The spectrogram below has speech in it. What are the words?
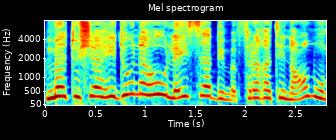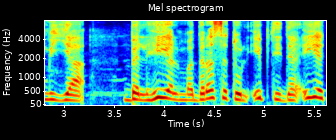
ما تشاهدونه ليس بمفرغة عمومية بل هي المدرسة الابتدائية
